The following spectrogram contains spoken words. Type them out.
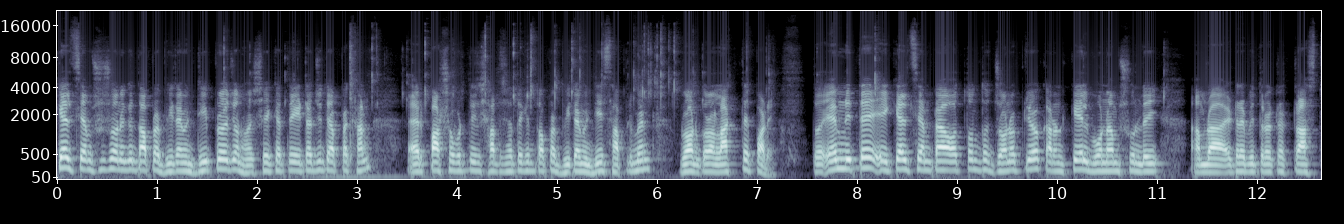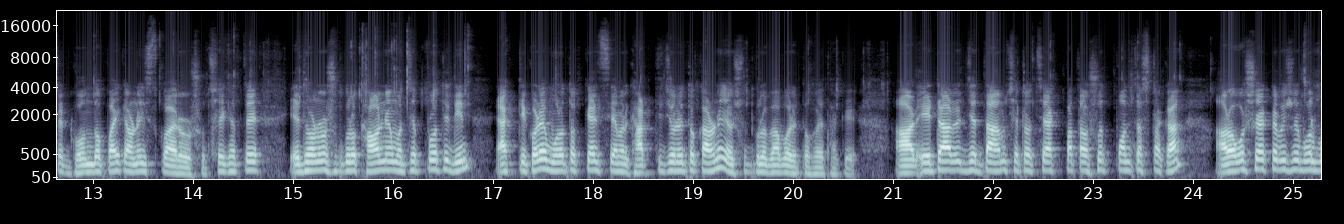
ক্যালসিয়াম শোষণে কিন্তু আপনার ভিটামিন ডি প্রয়োজন হয়। সেক্ষেত্রে এটা যদি আপনার খান, এর পার্শ্ববর্তী সাথে সাথে কিন্তু আপনার ভিটামিন ডি সাপ্লিমেন্ট গ্রহণ করা লাগতে পারে। তো এমনিতে এই ক্যালসিয়ামটা অত্যন্ত জনপ্রিয়, কারণ কেল বোনাম শুনলেই আমরা এটার ভিতরে একটা ট্রাস্টেড গন্ধ পাই, কারণ স্কোয়ার ওষুধ। সেক্ষেত্রে এ ধরনের ওষুধগুলো খাওয়ার নিয়ম হচ্ছে প্রতিদিন একটি করে মূলত ক্যালসিয়ামের ঘাটতিজনিত কারণে এই ওষুধগুলো ব্যবহৃত হয়ে থাকে। আর এটার যে দাম, সেটা হচ্ছে এক পাতা ওষুধ পঞ্চাশ টাকা। আর অবশ্যই একটা বিষয় বলব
